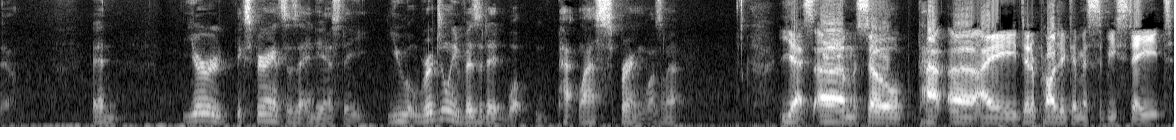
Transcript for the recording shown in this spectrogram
Yeah. And your experiences at Indiana State, you originally visited what last spring, wasn't it? Yes. Um, so uh, I did a project at Mississippi State,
